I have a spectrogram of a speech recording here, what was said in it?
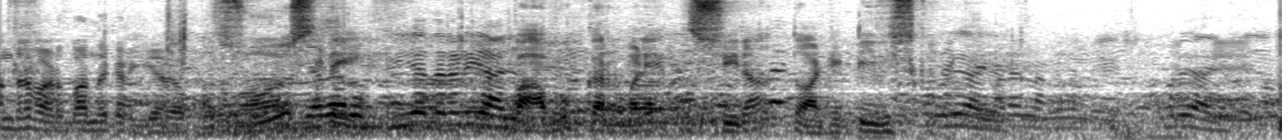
ਅੰਦਰ ਵੜ ਬੰਦ ਕਰੀ ਯਾਰ। ਅਫਸੋਸ ਤੇ ਭਾਵੁਕ ਕਰਨ ਵਾਲੀਆਂ ਤਸਵੀਰਾਂ ਤੁਹਾਡੀ ਟੀਵੀ ਸਕਰੀਨ ਉਰੇ ਆ ਜਾ।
